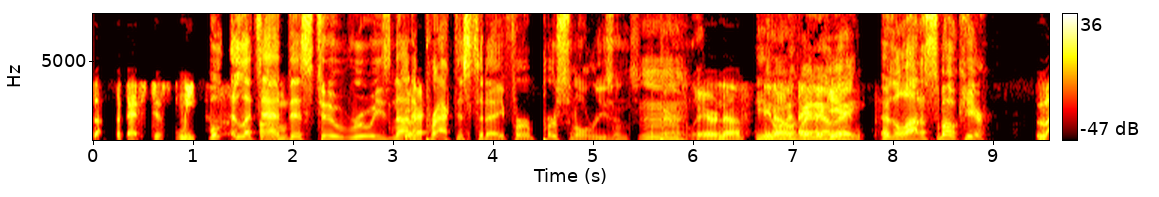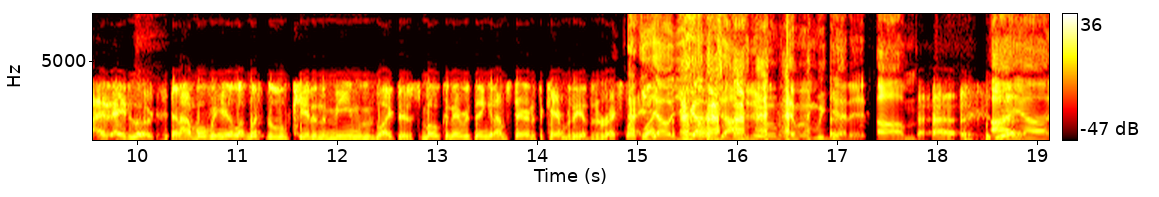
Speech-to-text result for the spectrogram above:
up, but that's just me. Well, let's add Um, this too. Rui's not go at practice today for personal reasons. Mm. Apparently, Fair enough. He's you know, on his way to again, there's a lot of smoke here. Like, hey, look, and I'm over here. Like, what's the little kid in the meme who's like, there's smoke and everything, and I'm staring at the camera the other direction. Like, what? Yo, you got a job to do, and we get it. Um, I uh,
